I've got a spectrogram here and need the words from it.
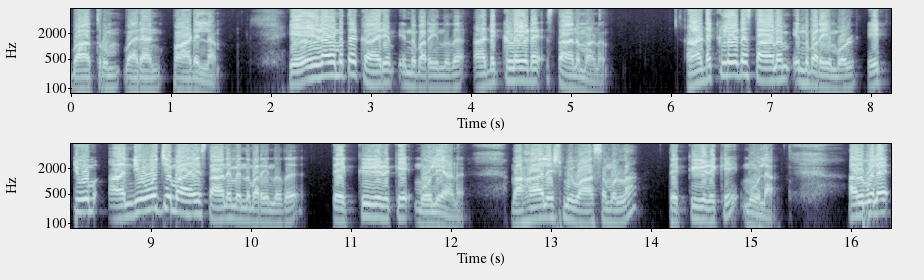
ബാത്റൂം വരാൻ പാടില്ല. ഏഴാമത്തെ കാര്യം എന്ന് പറയുന്നത് അടുക്കളയുടെ സ്ഥാനമാണ്. അടുക്കളയുടെ സ്ഥാനം എന്ന് പറയുമ്പോൾ ഏറ്റവും അനുയോജ്യമായ സ്ഥാനം എന്ന് പറയുന്നത് തെക്ക് കിഴക്കേ മൂലയാണ്. മഹാലക്ഷ്മി വാസമുള്ള തെക്ക് കിഴക്കേ മൂല. അതുപോലെ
